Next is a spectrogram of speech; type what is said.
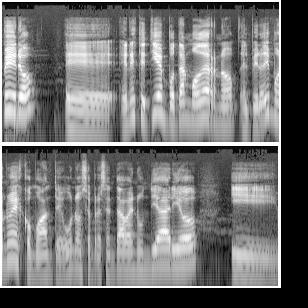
Pero eh, en este tiempo tan moderno, el periodismo no es como antes. Uno se presentaba en un diario y...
